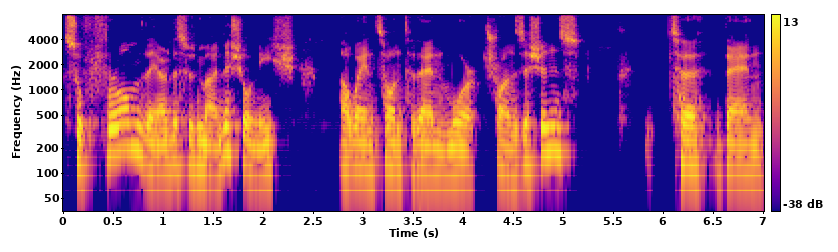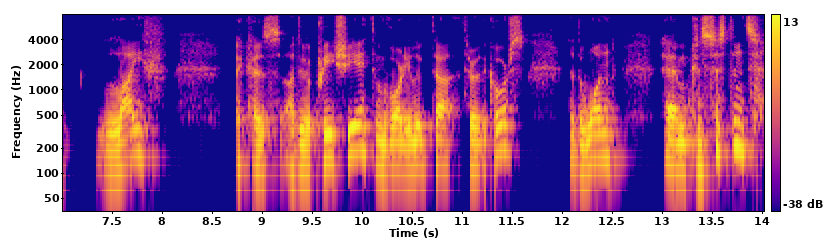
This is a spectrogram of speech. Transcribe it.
So from there, this was my initial niche. I went on to then more transitions, to then life, because I do appreciate, and we've already looked at throughout the course, that the one um, consistent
